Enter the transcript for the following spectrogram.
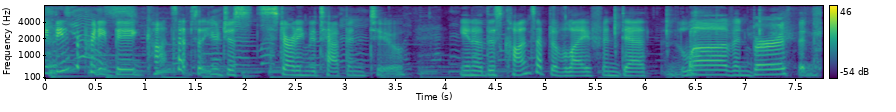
mean, these are pretty big concepts that you're just starting to tap into. You know, this concept of life and death and love and birth and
